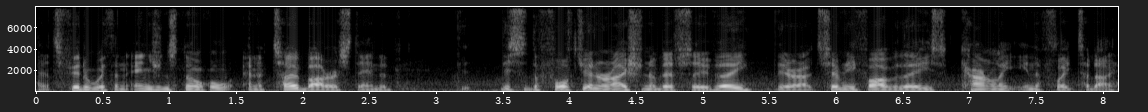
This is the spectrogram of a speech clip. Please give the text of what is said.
And it's fitted with an engine snorkel and a tow bar as standard. This is the fourth generation of FCV. There are 75 of these currently in the fleet today.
